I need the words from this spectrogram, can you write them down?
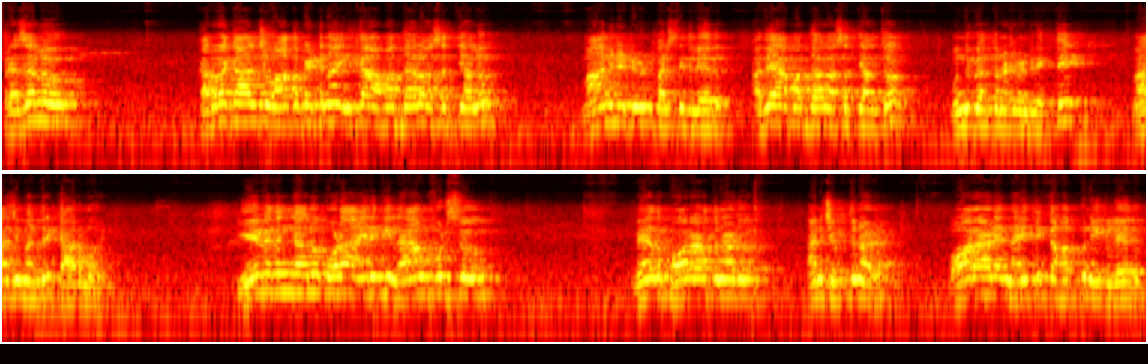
ప్రజలు కర్ర కాల్చి వాత పెట్టినా ఇంకా అబద్ధాలు అసత్యాలు మానినటువంటి పరిస్థితి లేదు. అదే అబద్ధాలు అసత్యాలతో ముందుకు వెళ్తున్నటువంటి వ్యక్తి మాజీ మంత్రి కారుమూరి. ఏ విధంగానూ కూడా ఆయనకి ల్యామ్ ఫుడ్స్ మీద పోరాడుతున్నాడు అని చెప్తున్నాడు. పోరాడే నైతిక హక్కు నీకు లేదు.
